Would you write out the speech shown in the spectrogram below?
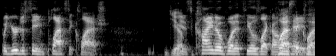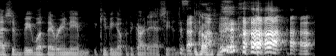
but you're just seeing plastic clash. Yeah, It's kind of what it feels like on the Plastic page. Clash should be what they rename Keeping Up with the Kardashians.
